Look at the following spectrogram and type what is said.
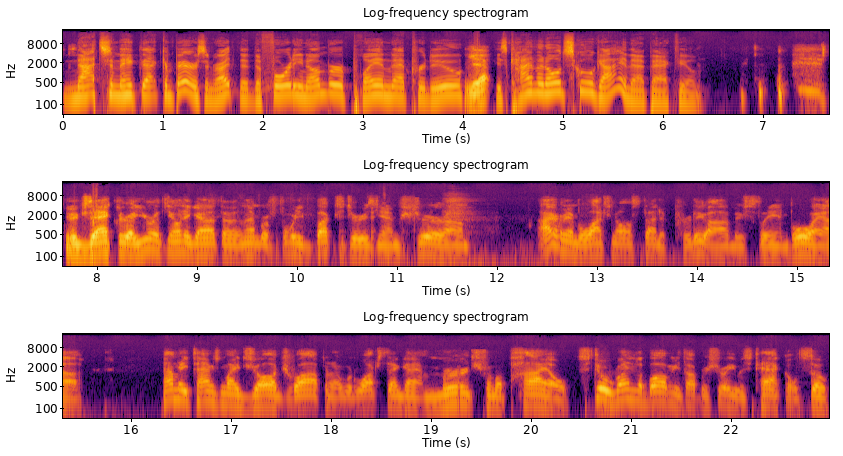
not to make that comparison, right? The the 40 number playing at Purdue. Yeah. He's kind of an old school guy in that backfield. You're exactly right. You weren't the only guy with the number 40 Bucks jersey, I'm sure. Um, I remember watching Alstott at Purdue, obviously, and boy, uh, how many times my jaw dropped and I would watch that guy emerge from a pile, still running the ball when you thought for sure he was tackled. So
